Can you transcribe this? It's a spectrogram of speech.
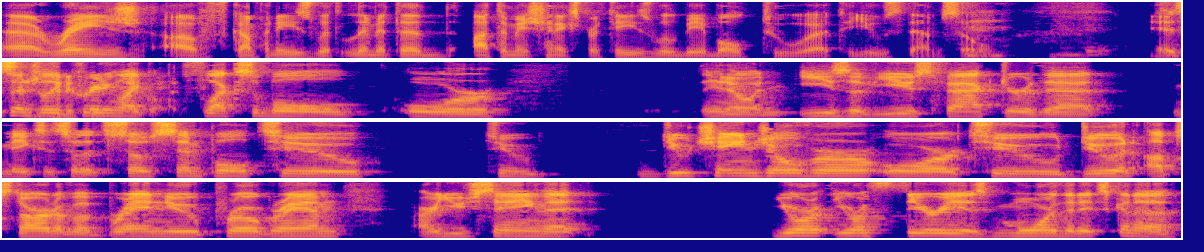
uh, range of companies with limited automation expertise will be able to uh, to use them. So essentially creating like flexible or you know an ease of use factor that makes it so it's so simple to to do changeover or to do an upstart of a brand new program. Are you saying that your your theory is more that it's gonna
